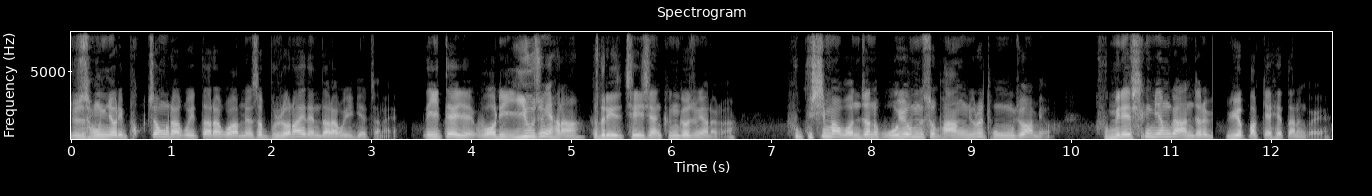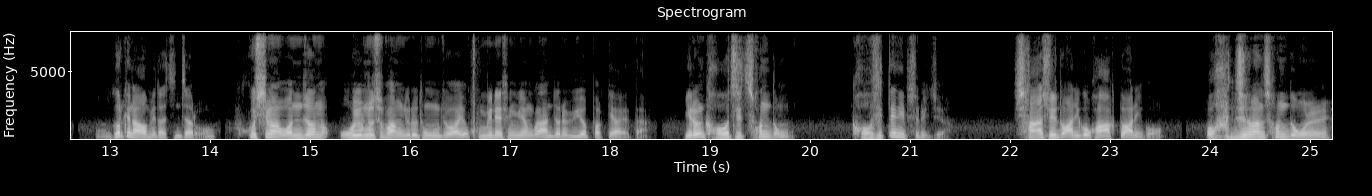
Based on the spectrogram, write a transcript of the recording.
윤석열이 폭정을 하고 있다라고 하면서 물러나야 된다라고 얘기했잖아요. 이때 원인 이유 중에 하나 그들이 제시한 근거 중에 하나가 후쿠시마 원전 오염수 방류를 동조하며 국민의 생명과 안전을 위협받게 했다는 거예요. 그렇게 나옵니다, 진짜로. 후쿠시마 원전 오염수 방류를 동조하여 국민의 생명과 안전을 위협받게 하였다. 이런 거짓 선동, 거짓된 입술이죠. 사실도 아니고 과학도 아니고 완전한 선동을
